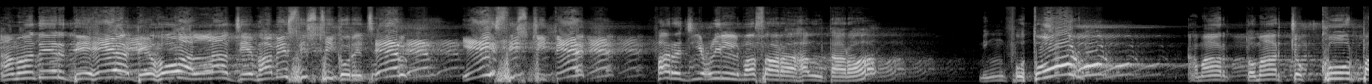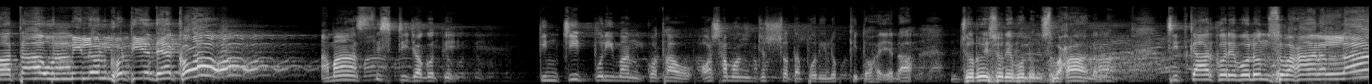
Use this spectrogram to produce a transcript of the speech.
আমাদের দেহে, দেহ আল্লাহ যেভাবে সৃষ্টি করেছেন, এই সৃষ্টিতে ফারজিউল বাসারা, হাল তারা ফুতুর। আমার, তোমার চক্ষুর পাতা উন্মিলন ঘটিয়ে দেখো। আমার সৃষ্টি জগতে কিঞ্চিত পরিমাণ কোথাও অসামঞ্জস্যতা পরিলক্ষিত হয় না। জোরে সোরে বলুন সুহান চিৎকার করে বলুন সুহান আল্লাহ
